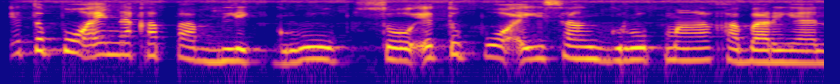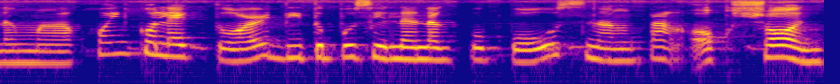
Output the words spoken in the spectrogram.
ito po ay naka-public group. So, ito po ay isang group mga kabarya ng mga coin collector. Dito po sila nagpo-post ng pang-auction.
